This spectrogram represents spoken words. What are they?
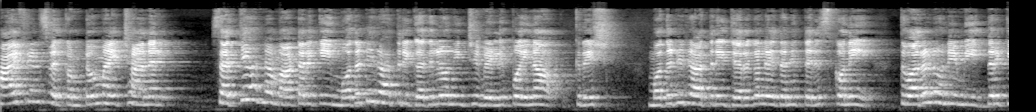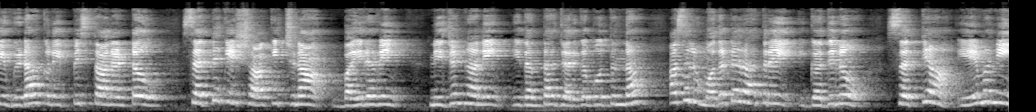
Hi friends welcome to my channel. Satya అన్న మాటలకి మొదటి రాత్రి గదిలో నుంచి వెళ్ళిపోయిన క్రిష్ మొదటి రాత్రి జరగలేదని తెలుసుకొని త్వరలోనే మీ ఇద్దరికి విడాకులు ఇప్పిస్తానంటూ సత్యకి షాక్ ఇచ్చిన భైరవి. నిజంగానే ఇదంతా జరగబోతుందా? అసలు మొదటి రాత్రి గదిలో సత్య ఏమని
